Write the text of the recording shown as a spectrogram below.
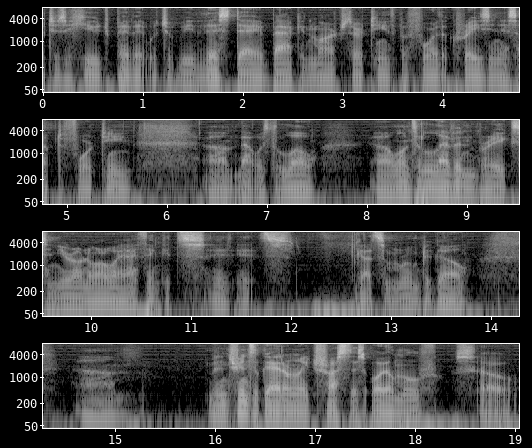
which is a huge pivot, which will be this day back in March 13th before the craziness up to 14. Um, that was the low. Uh, once 11 breaks in Euro Norway, I think it's it, it's got some room to go. Um, but intrinsically, I don't really trust this oil move, so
